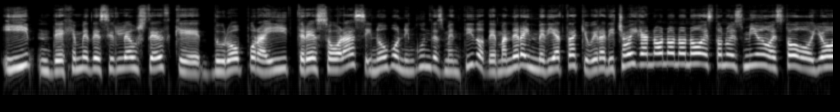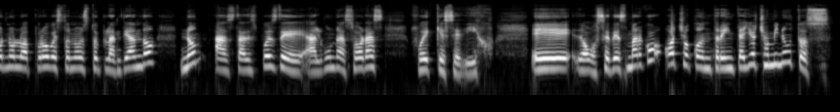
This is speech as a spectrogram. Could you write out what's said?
y déjeme decirle a usted que duró por ahí tres horas y no hubo ningún desmentido de manera inmediata que hubiera dicho, oiga, no, no, no, no, esto no es mío, esto yo no lo apruebo, esto no lo estoy planteando. No, hasta después de algunas horas fue que se dijo. Eh, o se desmarcó 8 con 38 minutos.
